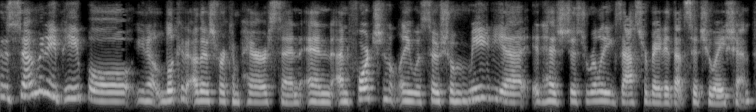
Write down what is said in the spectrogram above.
So, so many people, you know, look at others for comparison, and unfortunately, with social media, it has just really exacerbated that situation.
